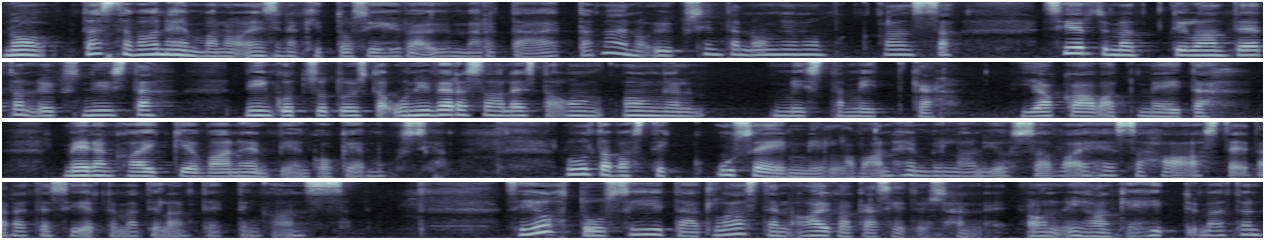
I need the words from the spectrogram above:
No tässä vanhemman on ensinnäkin tosi hyvä ymmärtää, että mä en ole yksin tämän ongelman kanssa. Siirtymätilanteet on yksi niistä niin kutsutuista universaaleista ongelmista, mitkä jakavat meitä, meidän kaikkien vanhempien kokemuksia. Luultavasti useimmilla vanhemmilla on jossain vaiheessa haasteita näiden siirtymätilanteiden kanssa. Se johtuu siitä, että lasten aikakäsitys on ihan kehittymätön.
